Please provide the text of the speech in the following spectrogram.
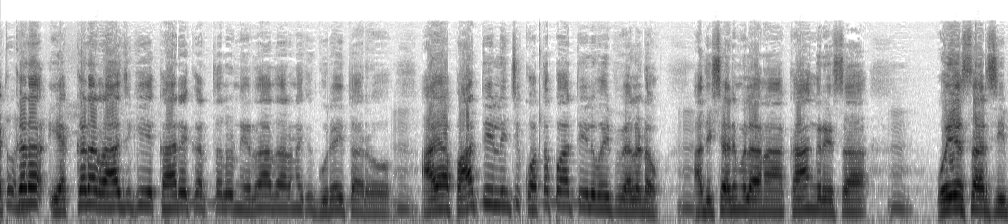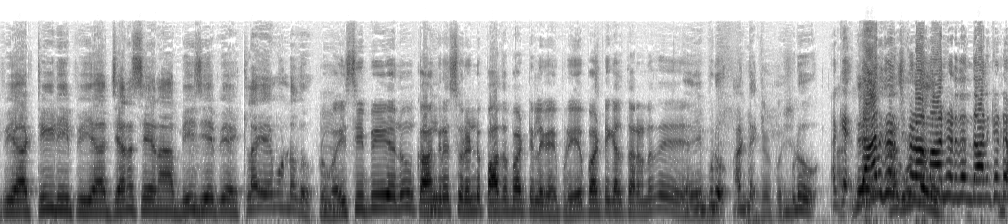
ఎక్కడ ఎక్కడ రాజకీయ కార్యకర్తలు నిరాదరణకి గురైతారో ఆయా పార్టీల నుంచి కొత్త పార్టీల వైపు వెళ్ళడం. అది షర్మిలానా కాంగ్రెస్ వైఎస్ఆర్ సిపియా టీడీపీయా జనసేన బీజేపీ ఇట్లా ఏముండదు. ఇప్పుడు వైసీపీ అను కాంగ్రెస్ రెండు పాత పార్టీలుగా ఇప్పుడు ఏ పార్టీకి వెళ్తారన్నది ఇప్పుడు అంటే ఇప్పుడు దాని గురించి అది కూడా ఉండదు. మాట్లాడదాం. దానికంటే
